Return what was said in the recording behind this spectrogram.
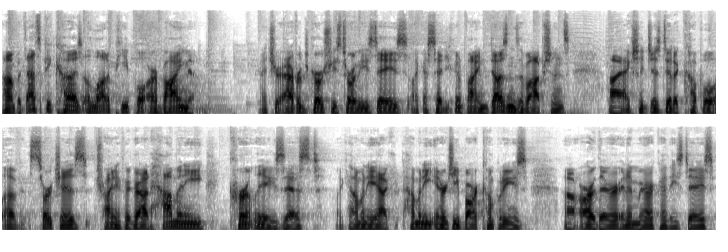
Uh, but that's because a lot of people are buying them. At your average grocery store these days, like I said, you can find dozens of options. I actually just did a couple of searches trying to figure out how many currently exist, like how many how many energy bar companies uh, are there in America these days.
